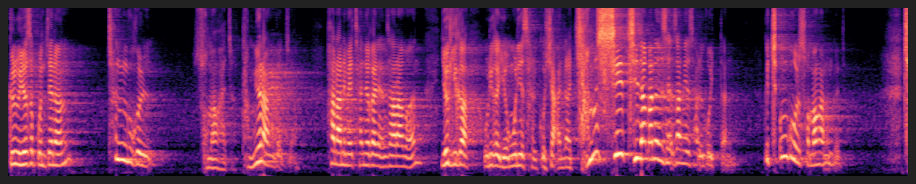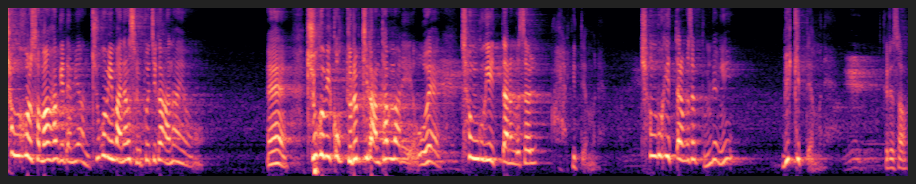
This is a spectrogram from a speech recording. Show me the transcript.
그리고 여섯 번째는 천국을 소망하죠. 당연한 거죠. 하나님의 자녀가 된 사람은 여기가 우리가 영원히 살 곳이 아니라 잠시 지나가는 세상에 살고 있다는 그 천국을 소망하는 거죠. 천국을 소망하게 되면 죽음이 마냥 슬프지가 않아요. 예, 죽음이 꼭 두렵지가 않단 말이에요. 왜? 천국이 있다는 것을 알기 때문에. 천국이 있다는 것을 분명히 믿기 때문에. 그래서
